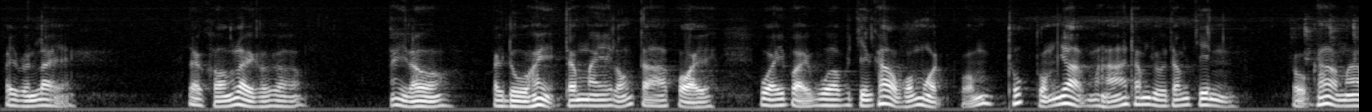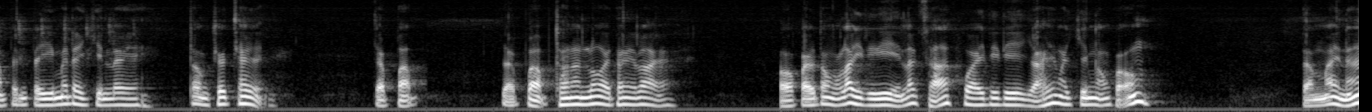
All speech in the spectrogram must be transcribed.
ไปบนไร่เจ้าของไร่เขาก็ ให้เราไปดูให้ทำไมหลงตาปล่อยวัวปล่อยวัวไปกินข้าวผมหมด ผมทุกข์ผมยากมาหาทำอยู่ทำกินปลูกข้าวมาเป็นปีไม่ได้กินเลย ต้องชดใช้จะปรับ จะปรับเท่านั้นร้อยเท่านี้ร้อย ออกไปต้องไล่ดีรักษาควายดีๆอย่าให้มากินของผมทำไม่นะ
